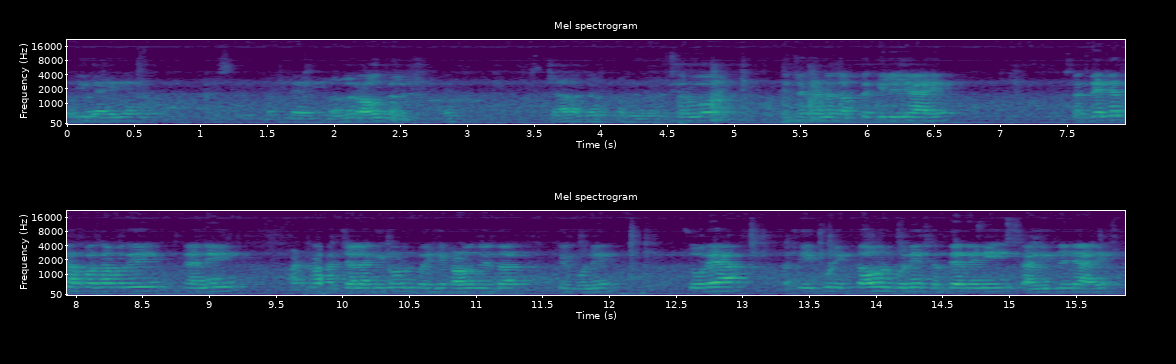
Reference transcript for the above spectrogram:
ही डायरी आहे. राहुल कलश. सर्व त्याच्याकडनं जप्त केलेले आहे सध्याच्या तपासामध्ये त्याने अठरा हातचालाकीकडून पैसे काढून देतात ते गुन्हे. चोऱ्या असे एकूण एकावन्न गुन्हे सध्या त्यांनी सांगितलेले आहेत.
